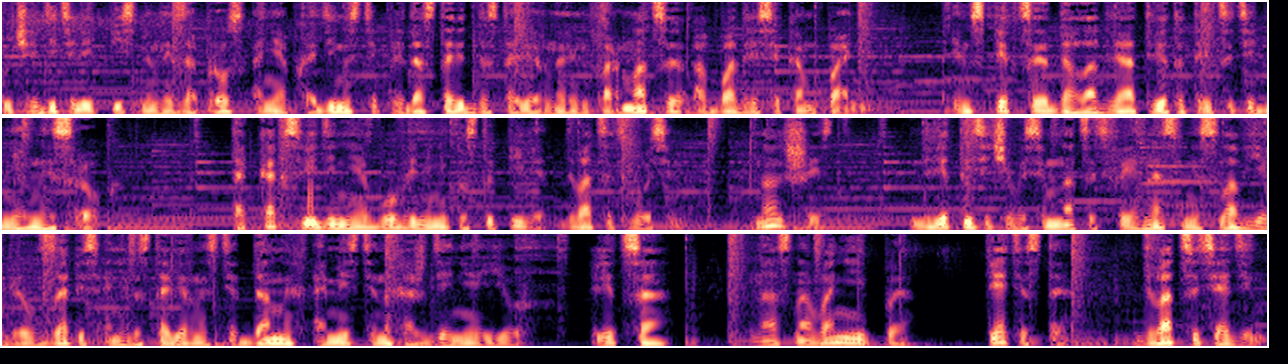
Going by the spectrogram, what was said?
учредителей письменный запрос о необходимости предоставить достоверную информацию об адресе компании. Инспекция дала для ответа 30-дневный срок. Так как сведения вовремя не поступили, 28.06. 2018 ФНС внесла в ЕГРЛ запись о недостоверности данных о месте нахождения ЮР. Лица. На основании П. 5 СТ. 21.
